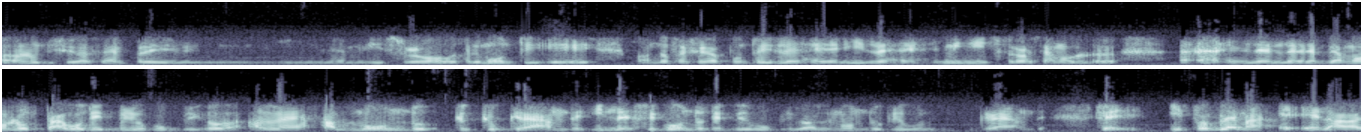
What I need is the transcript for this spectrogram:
lo diceva sempre il ministro Tremonti e quando faceva appunto il, il, il ministro siamo, eh, il, abbiamo l'ottavo debito pubblico al, al mondo più, più, grande, il secondo debito pubblico al mondo più grande. Cioè, il problema è, è la,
